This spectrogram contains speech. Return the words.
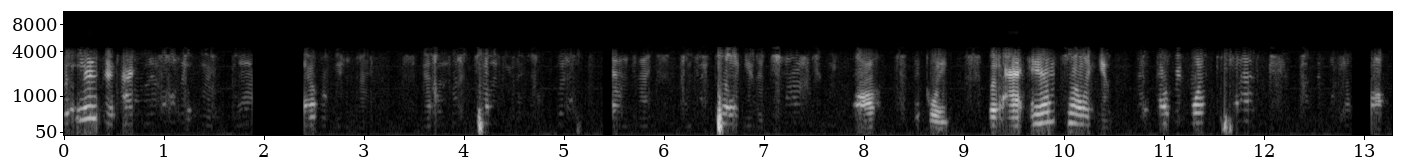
But listen, I know that we're born everything, and I'm not telling you to twist everything. I'm just telling you to change who you are physically. But I am telling you that everyone can be physically involved.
